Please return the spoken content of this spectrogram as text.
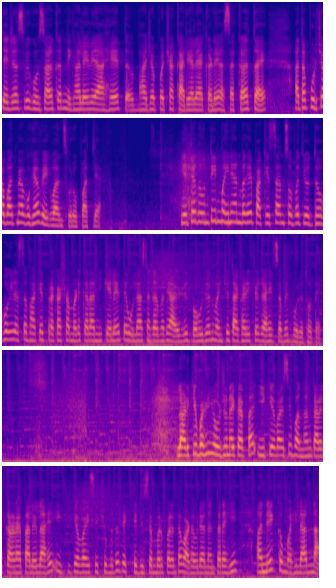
तेजस्वी घोसाळकर निघालेले आहेत भाजपच्या कार्यालयाकडे असं कळत आहे आता पुढच्या बातम्या बघूया वेगवान स्वरूपातल्या. येत्या दोन तीन महिन्यांमध्ये पाकिस्तानसोबत युद्ध होईल असं भाकीत प्रकाश आंबेडकरांनी केले ते उल्हासनगरमध्ये आयोजित बहुजन वंचित आघाडीच्या जाहीर सभेत बोलत होते. लाडकी बहीण योजनेकरता ई केवायसी बंधनकारक करण्यात आलेलं आहे. ई केवायसीची मुदत एक ते डिसेंबरपर्यंत वाढवल्यानंतरही अनेक महिलांना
